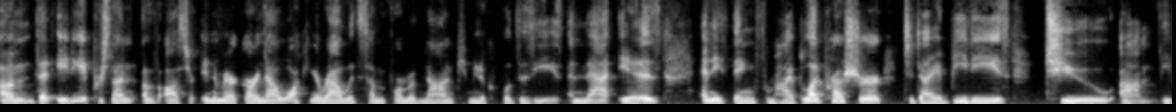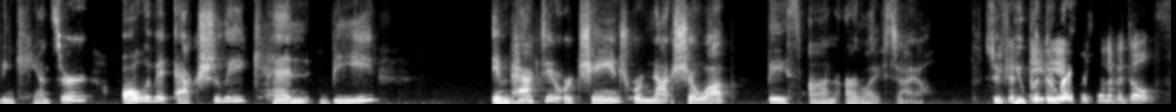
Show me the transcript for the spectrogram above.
um, that 88% of us in America are now walking around with some form of non communicable disease. And that is anything from high blood pressure to diabetes to um, even cancer. All of it actually can be impacted or changed or not show up based on our lifestyle. So you if you put the right percent of adults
